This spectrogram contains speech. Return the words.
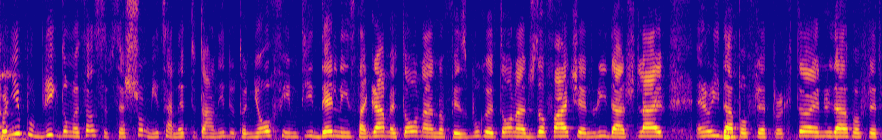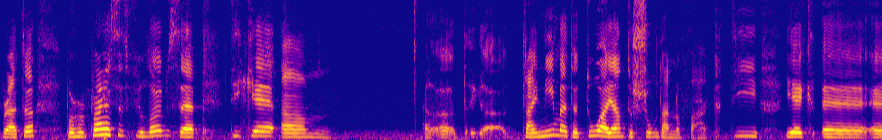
për një publik domethënë sepse shumica ne tani të njofim ti del në Instagramet tona, në Facebook-et tona, çdo faqe Enrida është live, Enrida po flet për këtë, Enrida po flet për atë, por përpara se të fillojmë se ti ke um, trajnimet e tua janë të shumta në fakt. Ti je e, e,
